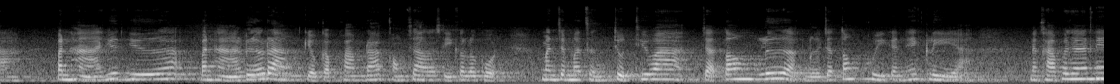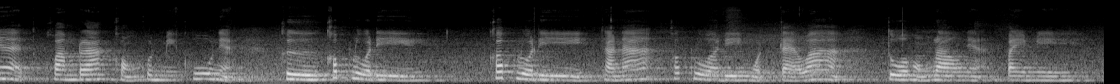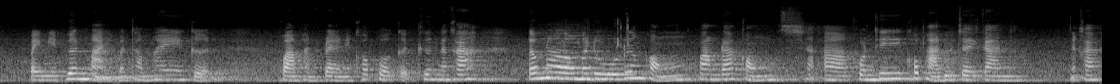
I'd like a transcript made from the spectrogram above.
ปัญหายืดเยื้อ ปัญหาเรื้อรังเกี่ยวกับความรักของชาวราศีกรกฎมันจะมาถึงจุดที่ว่าจะต้องเลือกหรือจะต้องคุยกันให้เคลียร์นะคะเพราะฉะนั้นเนี่ยความรักของคนมีคู่เนี่ยคือครอบครัวดี ครอบครัวดีฐานะครอบครัวดีหมด แต่ว่าตัวของเราเนี่ยไปมีไปมีเพื่อนใหม่มันทำให้เกิดความผันแปรในครอบครัวเกิดขึ้นนะคะ แล้วเรามาดูเรื่องของความรักของอคนที่คบหาดูใจกันนะคะ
